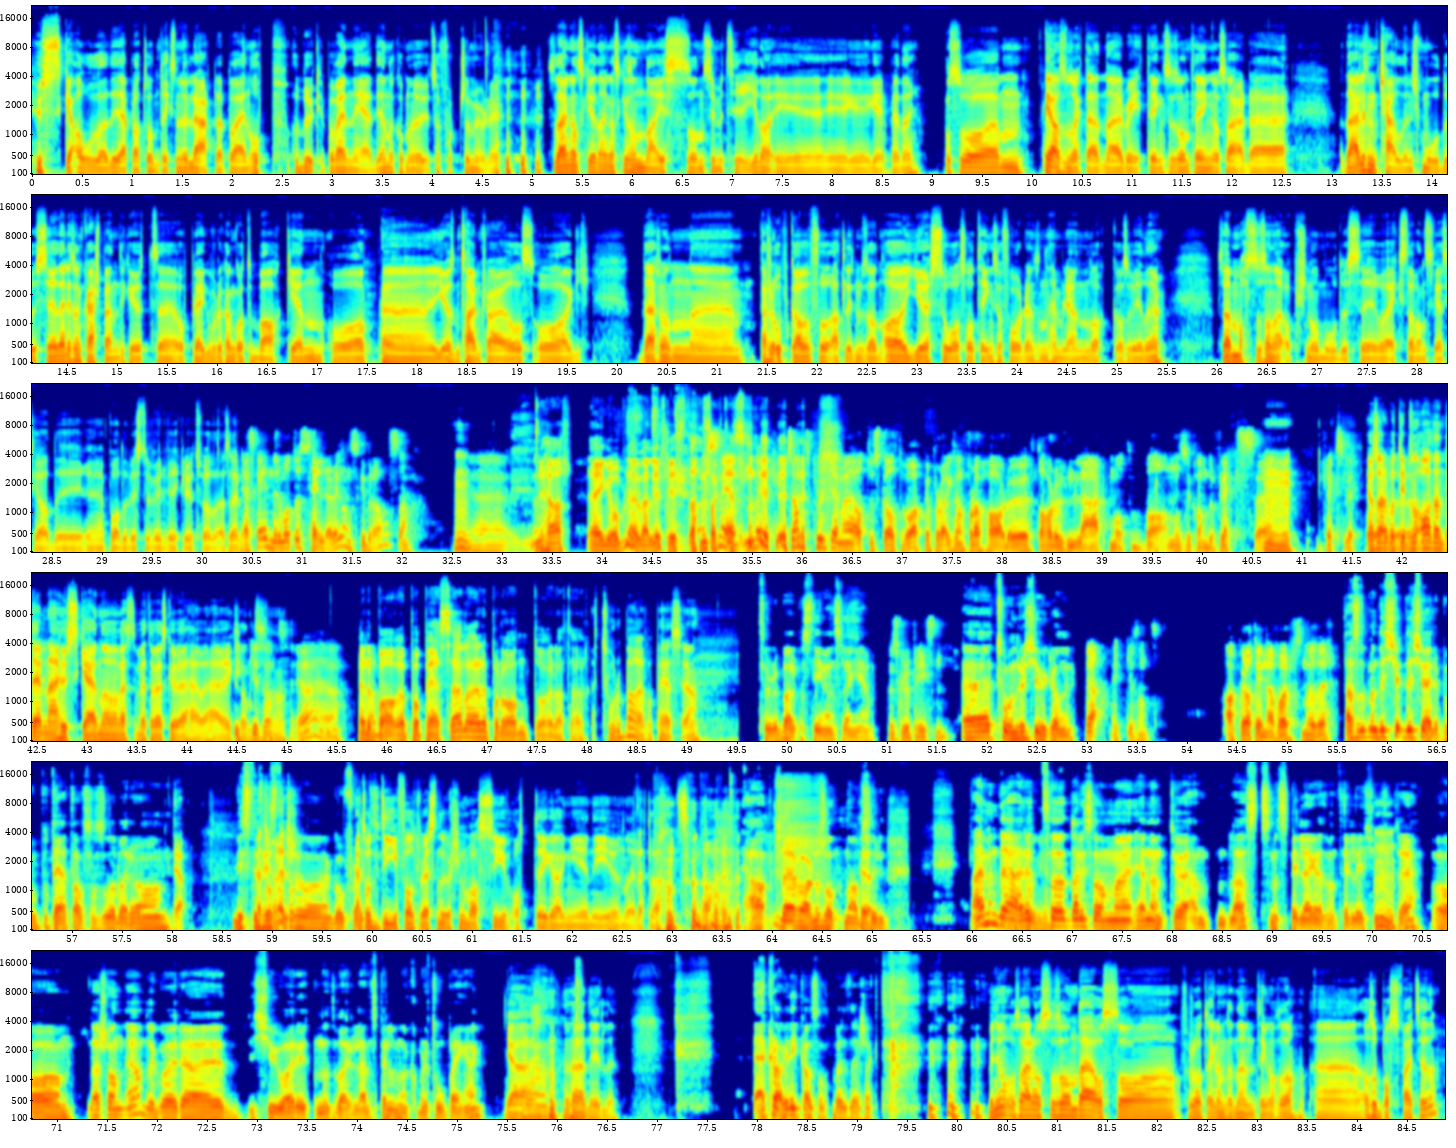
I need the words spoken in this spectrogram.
huske alle de der plattformtriksene du lærte deg på veien opp, og bruke det på vei ned igjen og komme deg ut så fort som mulig. Så det er en ganske, det er en ganske sånn nice sånn symmetri da i, i gameplay der. Og så, um, ja, som sagt, det er, ratings og sånne ting, og så er det det er liksom challenge-moduser. Det er sånn Crash Bandicoot-opplegg hvor du kan gå tilbake igjen og uh, gjøre sånn time trials, og det er sånn øh, Det er sånn oppgave for at liksom sånn Å, gjør så og så ting, så får du en sånn hemmelig unlock, og så videre. Så det er masse sånne optional moduser og ekstra vanskelighetsgrader eh, på det hvis du vil virkelig utfordre deg selv. Jeg skal innrømme at du selger det ganske bra, altså. Mm. Eh, men, Ja, jeg òg ble veldig frista, faktisk. men det er sant? kult det med at du skal tilbake, for da, ikke sant? For da har du, da har du liksom lært på en måte banen, og så kan du flekse, Mm. flekse litt. Ja, så er det på typen sånn Å, den delen her husker jeg, nå vet vet jeg hva jeg skal gjøre her og her. Ikke sant? Ikke sant? Ja, ja. Er det bare på PC, eller er det på noe annet òg, dette her? Jeg tror det bare er på PC, ja. Tror det bare på Steam enn så lenge. Husker du prisen? Eh, 220 kroner. Ja, ikke sant. Akkurat innafor, som det heter. Altså, men det, kjø det kjører på potet, altså, så det er bare å Ja. Hvis det frister, så go for Jeg tror default resolution var 780 ganger 900 eller et eller annet. Så. Ja, det var noe sånt noe absurd. Nei, men det er et Det er liksom Jeg nevnte jo Anton Blast som et spill jeg gleder meg til i 2023. Og det er sånn, ja, du går eh, 20 år uten et Vareland-spill, nå kommer det to på en gang. Ja, det er nydelig. Jeg klager ikke, altså, bare det er sagt. Men jo, og så er det også sånn Det er også For så vidt, jeg glemte å nevne ting også. Eh, det er også bossfights i det.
